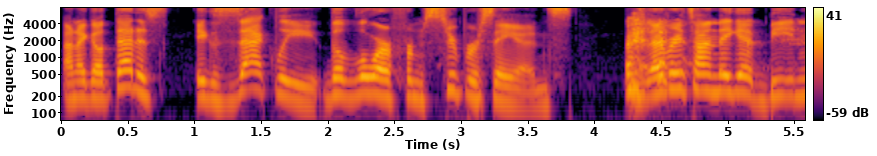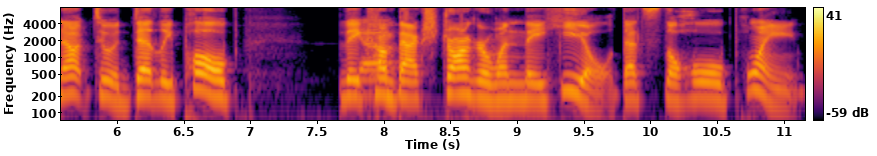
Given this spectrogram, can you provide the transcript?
And I go, that is exactly the lore from Super Saiyans. every time they get beaten up to a deadly pulp, they Yeah. come back stronger when they heal. That's the whole point.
